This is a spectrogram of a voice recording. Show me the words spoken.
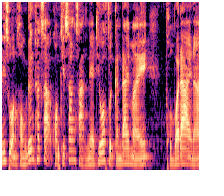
ในส่วนของเรื่องทักษะความคิดสร้างสรรค์เนี่ยที่ว่าฝึกกันได้ไหม ผมว่าได้นะ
